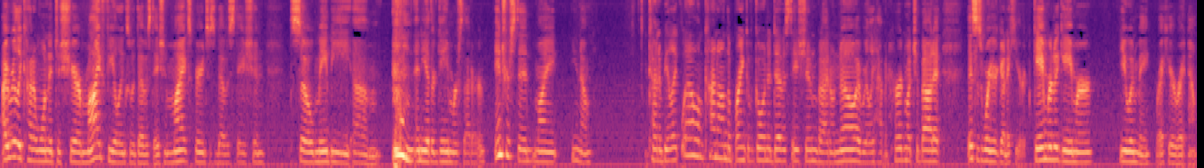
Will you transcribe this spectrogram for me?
I really kind of wanted to share my feelings with Devastation, my experiences with Devastation, so maybe um, any other gamers that are interested might, you know, kind of be like, well, I'm kind of on the brink of going to Devastation, but I don't know, I really haven't heard much about it. This is where you're going to hear it. Gamer to gamer, you and me, right here, right now.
